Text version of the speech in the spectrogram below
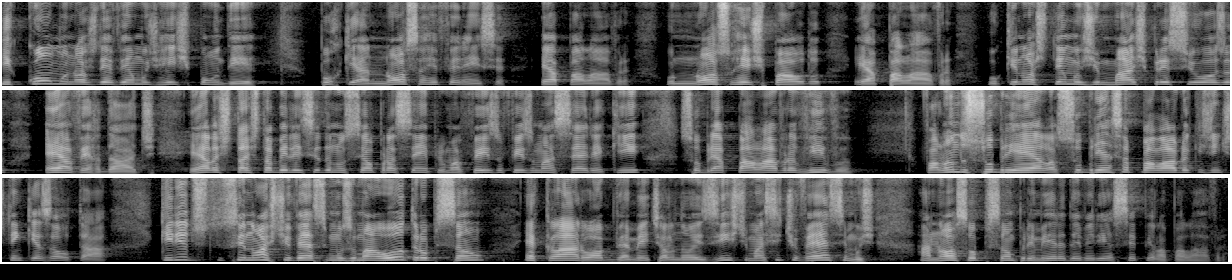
e como nós devemos responder, porque a nossa referência é a palavra, o nosso respaldo é a palavra. O que nós temos de mais precioso é a verdade. Ela está estabelecida no céu para sempre. Uma vez eu fiz uma série aqui sobre a palavra viva, falando sobre ela, sobre essa palavra que a gente tem que exaltar. Queridos, se nós tivéssemos uma outra opção, é claro, obviamente ela não existe, mas se tivéssemos, a nossa opção primeira deveria ser pela palavra.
